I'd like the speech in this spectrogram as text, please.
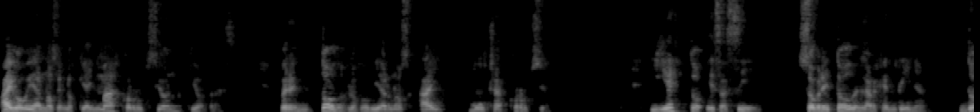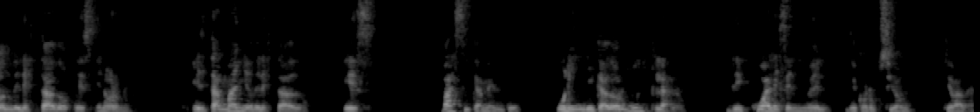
Hay gobiernos en los que hay más corrupción que otras pero en todos los gobiernos hay mucha corrupción. Y esto es así, sobre todo en la Argentina, donde el Estado es enorme. El tamaño del Estado es básicamente un indicador muy claro de cuál es el nivel de corrupción que va a haber.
